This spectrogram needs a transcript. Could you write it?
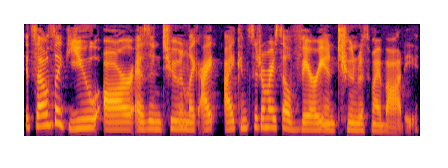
It sounds like you are as in tune. Like I, I consider myself very in tune with my body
